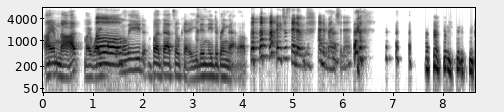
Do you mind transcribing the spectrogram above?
I am not. My wife is in the Oh. lead, but that's okay. You didn't need to bring that up. I just had to had to mention it.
